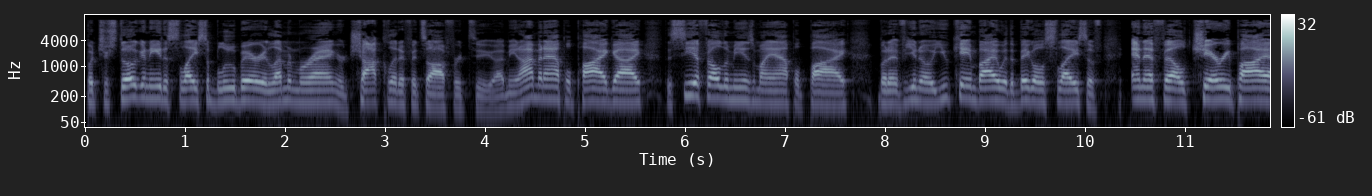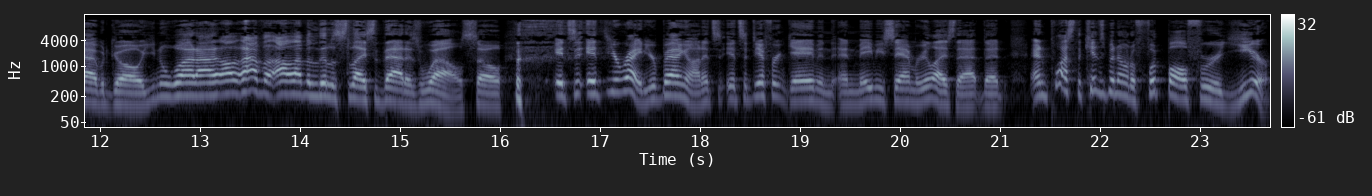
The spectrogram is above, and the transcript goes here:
but you're still gonna eat a slice of blueberry, lemon meringue, or chocolate if it's offered to you. I mean, I'm an apple pie guy. The CFL to me is my apple pie. But if you know you came by with a big old slice of NFL cherry pie, I would go. You know what? I'll have a, I'll have a little slice of that as well. So it's it's you're right. You're bang on. It's it's a different game, and and maybe Sam realized that that. And plus, the kid's been out of football for a year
